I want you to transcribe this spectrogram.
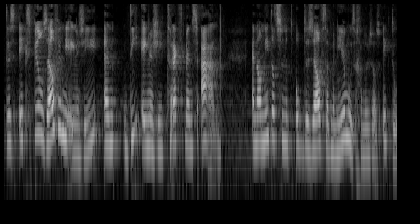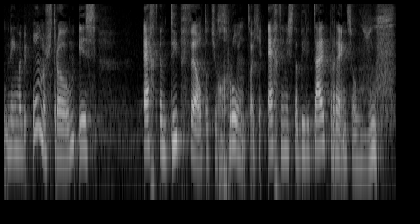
Dus ik speel zelf in die energie en die energie trekt mensen aan. En dan niet dat ze het op dezelfde manier moeten gaan doen zoals ik doe. Nee, maar de onderstroom is echt een diep veld dat je grond, dat je echt in de stabiliteit brengt. Zo woef.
